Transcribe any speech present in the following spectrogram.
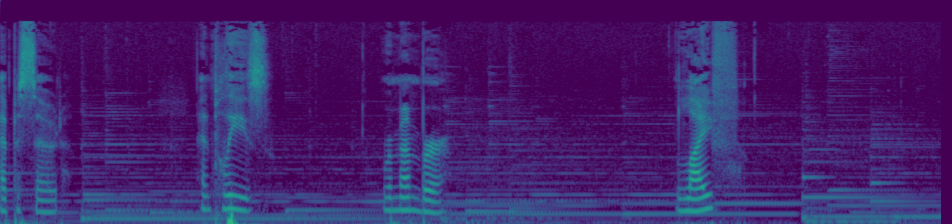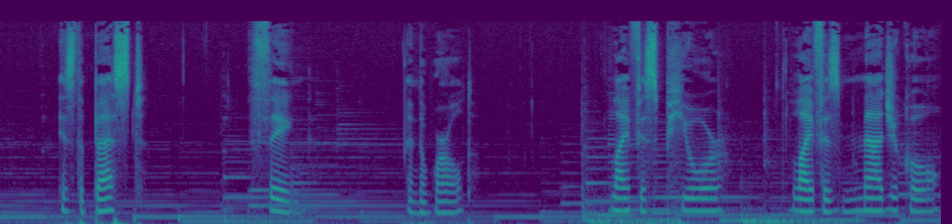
episode. And please remember life is the best thing in the world. Life is pure, life is magical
